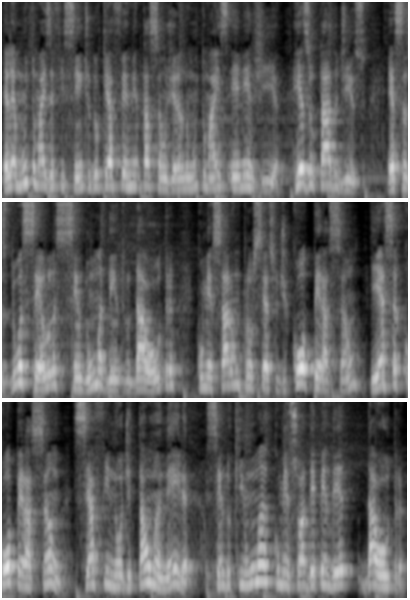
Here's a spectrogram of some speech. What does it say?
ela é muito mais eficiente do que a fermentação, gerando muito mais energia. Resultado disso, essas duas células, sendo uma dentro da outra, começaram um processo de cooperação e essa cooperação se afinou de tal maneira, sendo que uma começou a depender da outra.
